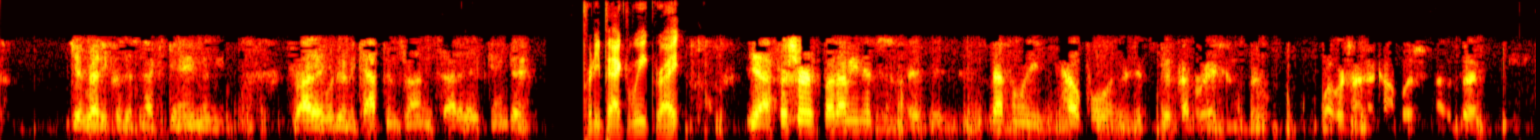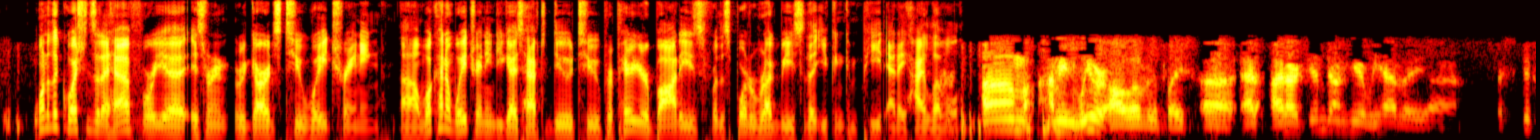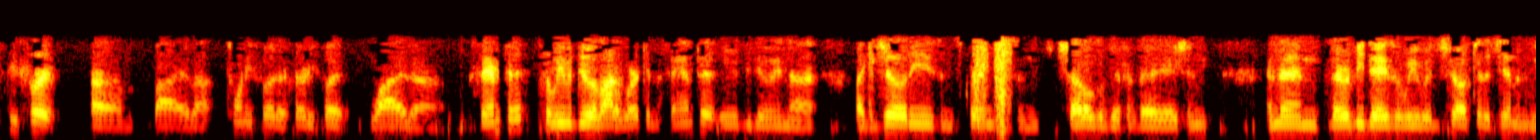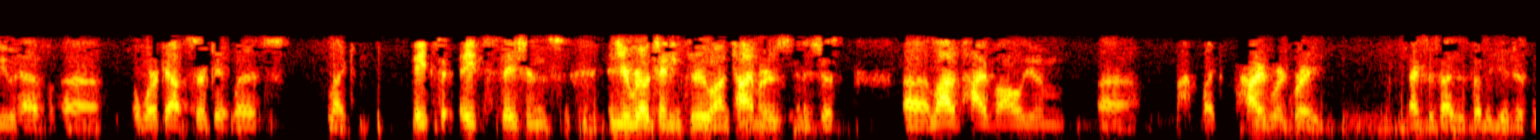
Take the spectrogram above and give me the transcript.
get ready for this next game. And Friday we're doing a captain's run, and Saturday's game day. Pretty packed week, right? Yeah, for sure. But I mean, it's it, it's definitely helpful and it's good preparation for what we're trying to accomplish. I would say. One of the questions that I have for you is in regards to weight training. Uh, what kind of weight training do you guys have to do to prepare your bodies for the sport of rugby so that you can compete at a high level? Um, I mean, we were all over the place. Uh, at at our gym down here, we have a uh, a 60 foot um, by about 20 foot or 30 foot wide uh, sand pit. So we would do a lot of work in the sand pit. We would be doing uh, like agilities and sprints and shuttles of different variation. And then there would be days where we would show up to the gym and we would have uh, a workout circuit where it's like eight eight stations and you're rotating through on timers and it's just uh, a lot of high volume, uh, like high work rate exercises so that you're just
